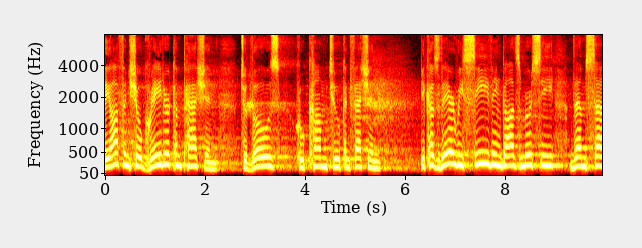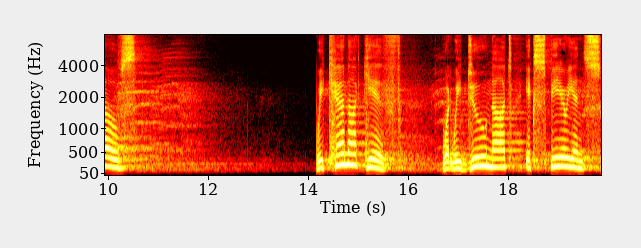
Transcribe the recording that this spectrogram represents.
they often show greater compassion to those who come to confession because they're receiving God's mercy themselves. We cannot give what we do not experience.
